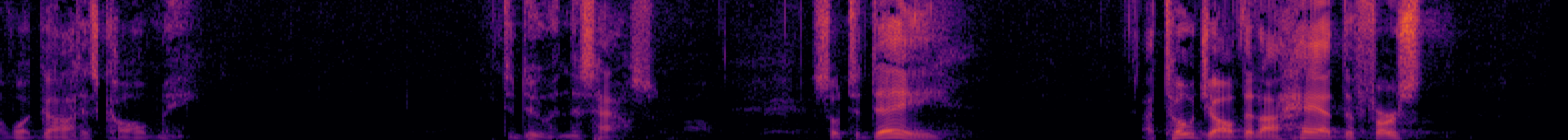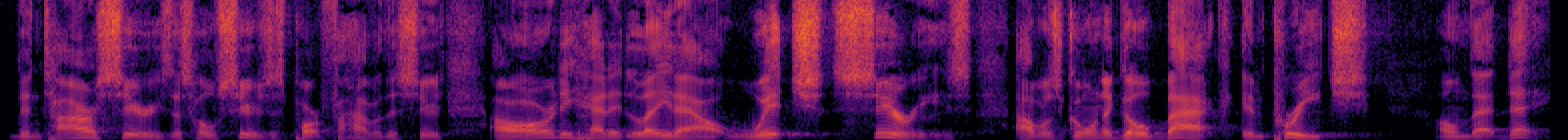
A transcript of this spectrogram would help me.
of what God has called me to do in this house. So today, I told y'all that I had the first, the entire series, this whole series, this part five of this series. I already had it laid out which series I was going to go back and preach on that day.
